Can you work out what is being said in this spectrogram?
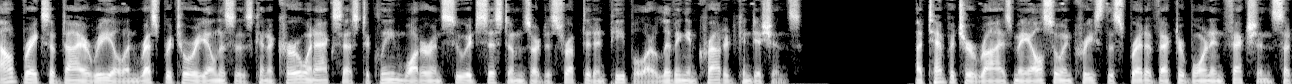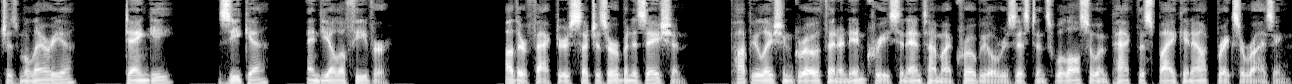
Outbreaks of diarrheal and respiratory illnesses can occur when access to clean water and sewage systems are disrupted and people are living in crowded conditions. A temperature rise may also increase the spread of vector borne infections such as malaria, dengue, Zika, and yellow fever. Other factors such as urbanization, population growth, and an increase in antimicrobial resistance will also impact the spike in outbreaks arising.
